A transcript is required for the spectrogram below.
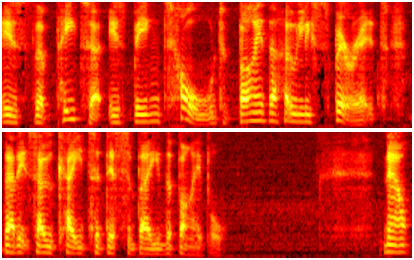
is that Peter is being told by the Holy Spirit that it's okay to disobey the Bible. Now,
